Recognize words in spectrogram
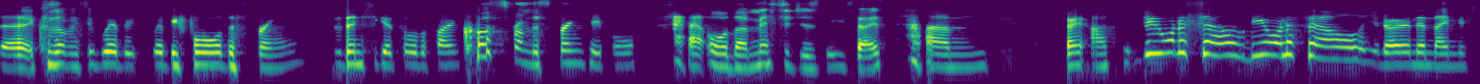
the because obviously we're be, we're before the spring, so then she gets all the phone calls from the spring people uh, or the messages these days. Um, ask, "Do you want to sell? Do you want to sell?" You know, and then they message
